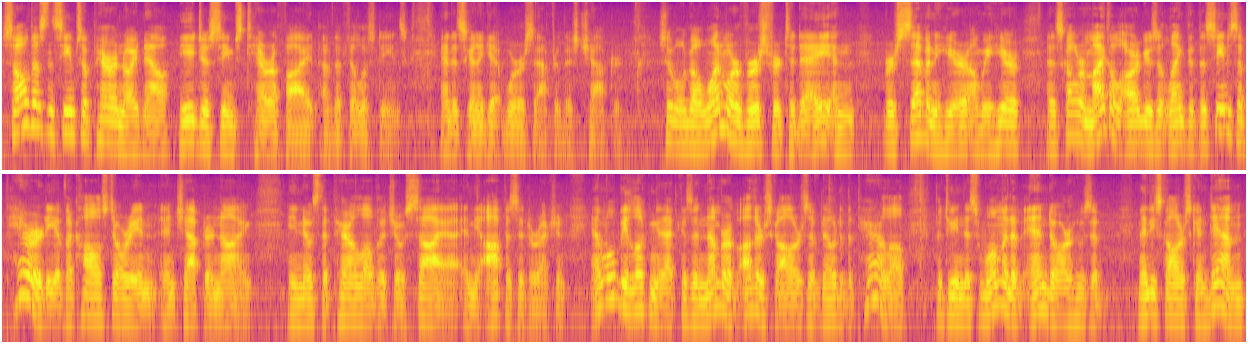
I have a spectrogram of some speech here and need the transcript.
Saul doesn't seem so paranoid now. He just seems terrified of the Philistines. And it's going to get worse after this chapter. So we'll go one more verse for today, and verse 7 here, and we hear the scholar Michael argues at length that the scene is a parody of the call story in, in chapter 9. And he notes the parallel with Josiah in the opposite direction. And we'll be looking at that because a number of other scholars have noted the parallel between this woman of Endor, who's a many scholars condemn,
